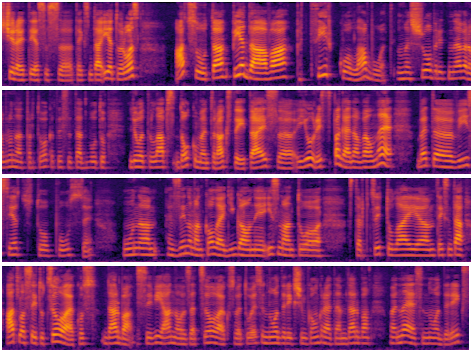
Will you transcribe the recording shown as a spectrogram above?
šķirētiesas, uh, teiksim, tā ietvaros, atsūta, piedāvā, bet ir ko labot. Un mēs šobrīd nevaram runāt par to, ka tas būtu ļoti labs dokumentu rakstītājs, uh, jurists. Pagaidām vēl nē, bet uh, visi iet uz to pusi. Un um, es zinu, man kolēģi Igaunija izmanto starp citu, lai tā, atlasītu cilvēkus darbā. CV analizēt cilvēkus, vai tu esi noderīgs šim konkrētajam darbam, vai neesi noderīgs.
